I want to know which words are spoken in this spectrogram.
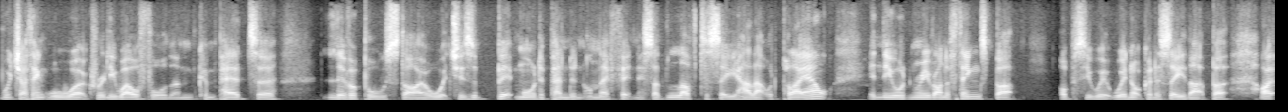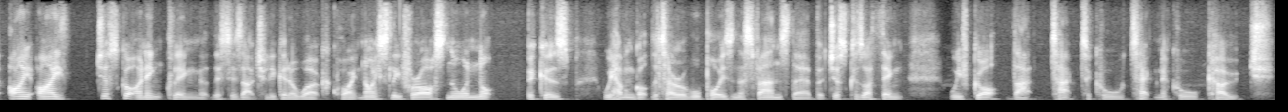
which I think will work really well for them compared to. Liverpool style, which is a bit more dependent on their fitness. I'd love to see how that would play out in the ordinary run of things, but obviously we're, we're not going to see that. But I, I, I just got an inkling that this is actually going to work quite nicely for Arsenal, and not because we haven't got the terrible poisonous fans there, but just because I think we've got that tactical, technical coach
